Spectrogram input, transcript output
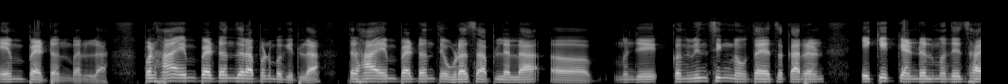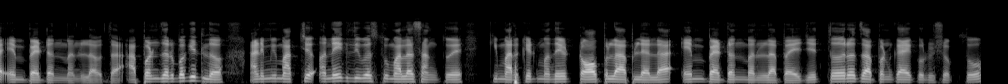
एम पॅटर्न बनला. पण हा एम पॅटर्न जर आपण बघितला तर हा एम पॅटर्न तेवढासा आपल्याला म्हणजे कन्व्हिन्सिंग नव्हता याचं कारण एक एक कॅन्डलमध्येच हा एम पॅटर्न बनला होता. आपण जर बघितलं आणि मी मागचे अनेक दिवस तुम्हाला सांगतोय की मार्केटमध्ये टॉपला आपल्याला एम पॅटर्न बनला पाहिजे तरच आपण काय करू शकतो?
